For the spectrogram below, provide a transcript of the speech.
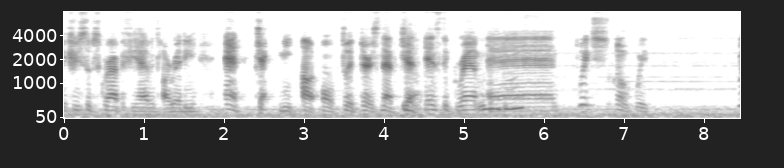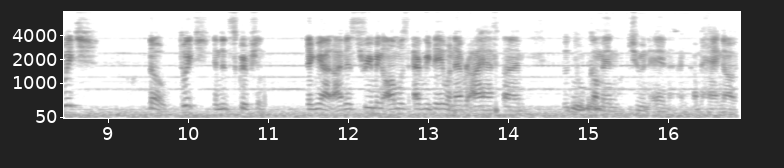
Make sure you subscribe if you haven't already. And check me out on Twitter, Snapchat, Instagram, Mhm, and Twitch. No, wait. Twitch. No, Twitch in the description. Check me out. I've been streaming almost every day whenever I have time. So do come in, tune in, and come hang out.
